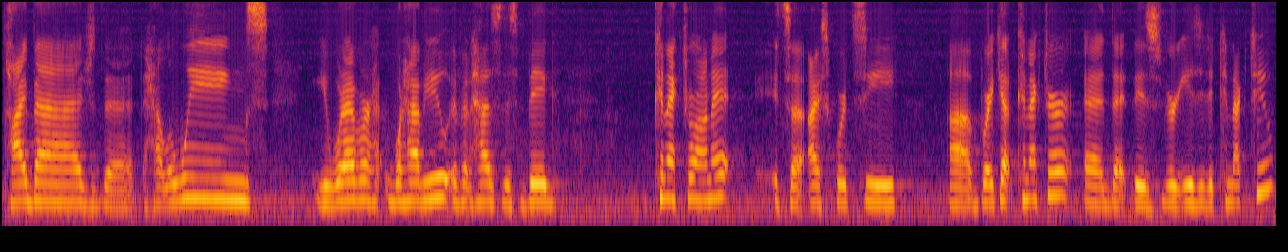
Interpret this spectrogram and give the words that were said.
PyBadge, the Hello Wings, you whatever, what have you, if it has this big connector on it, it's a I squared C uh, breakout connector uh, that is very easy to connect to.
